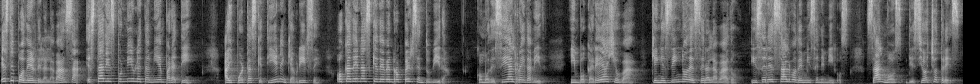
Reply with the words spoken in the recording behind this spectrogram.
Este poder de la alabanza está disponible también para ti. Hay puertas que tienen que abrirse, o cadenas que deben romperse en tu vida. Como decía el rey David, invocaré a Jehová, quien es digno de ser alabado, y seré salvo de mis enemigos. Salmos 18.3.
